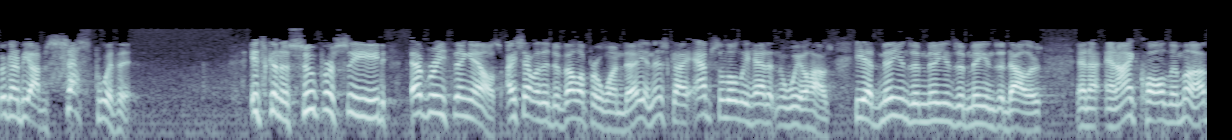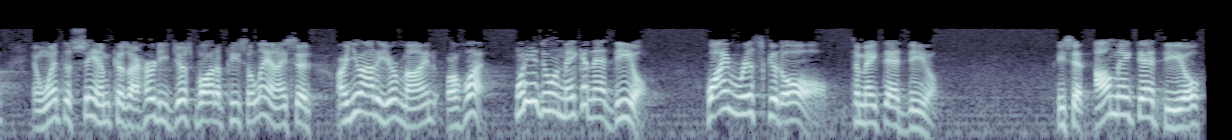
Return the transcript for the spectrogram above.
They're going to be obsessed with it. It's going to supersede everything else. I sat with a developer one day, and this guy absolutely had it in the wheelhouse. He had millions and millions and millions of dollars, and I, and I called him up and went to see him because I heard he just bought a piece of land. I said, "Are you out of your mind, or what? What are you doing making that deal? Why risk it all to make that deal?" He said, "I'll make that deal,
